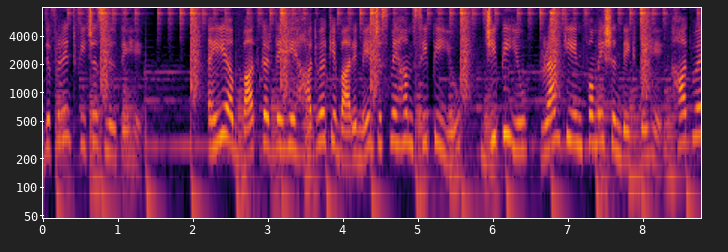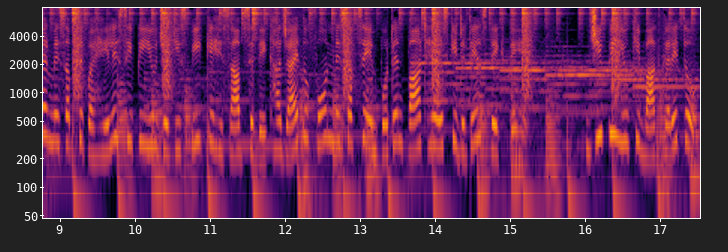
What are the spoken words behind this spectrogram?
डिफरेंट फीचर्स मिलते हैं। आइए अब बात करते हैं हार्डवेयर के बारे में जिसमें हम सीपीयू, जीपीयू, रैम की इंफॉर्मेशन देखते हैं। हार्डवेयर में सबसे पहले सीपीयू जो कि स्पीड के हिसाब से देखा जाए तो फ़ोन में सबसे इम्पोर्टेंट पार्ट है उसकी डिटेल्स देखते हैं। जीपीयू की बात करें तो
